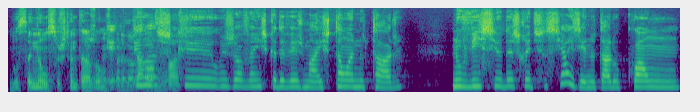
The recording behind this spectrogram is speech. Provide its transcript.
não sei, não sustentável. Eu acho que os jovens cada vez mais estão a notar no vício das redes sociais e a notar o quão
